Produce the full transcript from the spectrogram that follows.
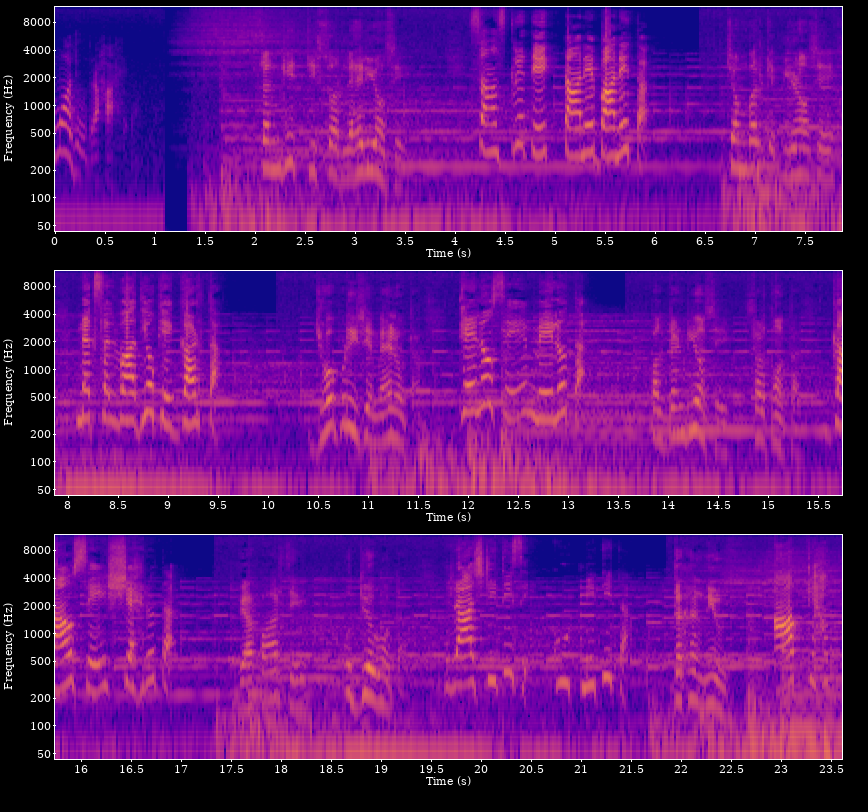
मौजूद रहा है। संगीत की स्वर लहरियों से सांस्कृतिक ताने बाने तक चंबल के पीड़ों से नक्सलवादियों के गढ़ तक झोपड़ी से महलों तक। ठेलों से मेलों तक। पगडंडियों से सड़कों तक। गाँव से शहरों तक। व्यापार से उद्योगों तक। राजनीति से कूटनीति तक। दखन न्यूज़। आपके हक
